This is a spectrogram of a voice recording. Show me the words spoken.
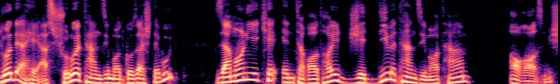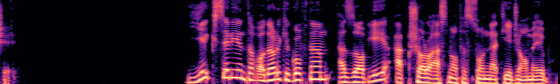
دو دهه از شروع تنظیمات گذشته بود زمانیه که انتقادهای جدی به تنظیمات هم آغاز میشه. یک سری انتقادها رو که گفتم از زاویه اقشار و اصناف سنتی جامعه بود.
